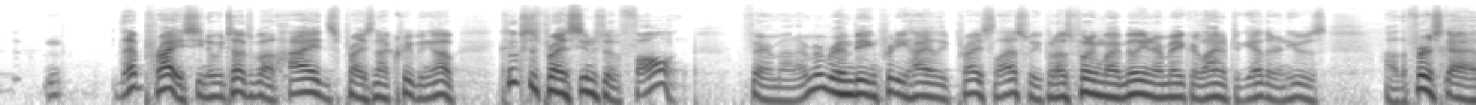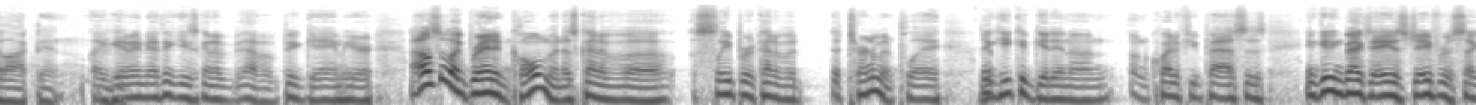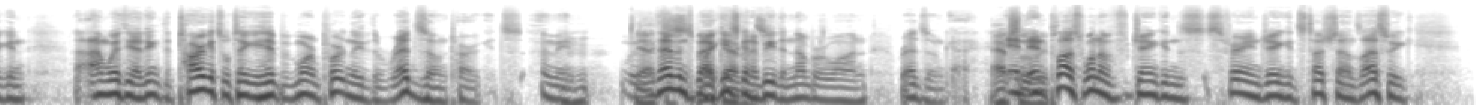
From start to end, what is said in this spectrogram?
that price, you know, we talked about Hyde's price not creeping up. Cooks' price seems to have fallen a fair amount. I remember him being pretty highly priced last week, but I was putting my millionaire maker lineup together, and he was uh, the first guy I locked in. Like, mm-hmm. I mean, I think he's going to have a big game here. I also like Brandon Coleman as kind of a, a sleeper, kind of a, a tournament play. I think he could get in on on quite a few passes. And getting back to ASJ for a second, I'm with you. I think the targets will take a hit, but more importantly, the red zone targets. I mean, mm-hmm. yeah, with Evans back, he's going to be the number one red zone guy. Absolutely. And, and plus, one of Jenkins, Seferian-Jenkins' touchdowns last week,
